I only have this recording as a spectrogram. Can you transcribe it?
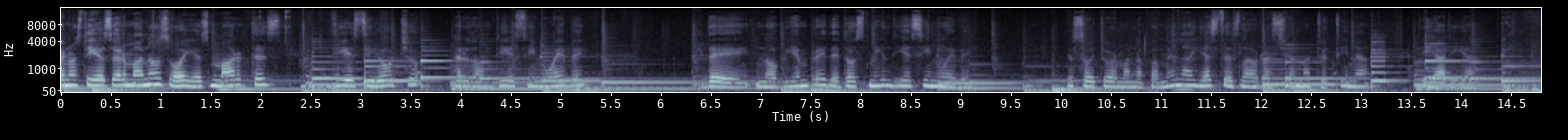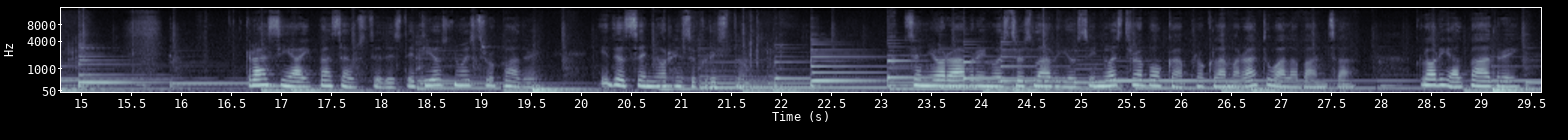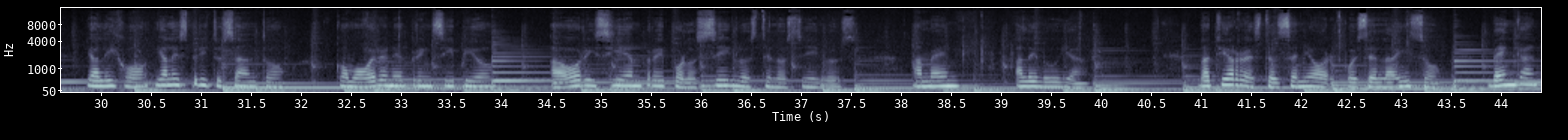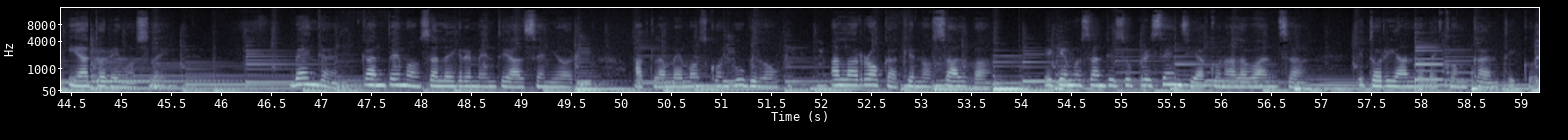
Buenos días hermanos, hoy es martes 18, perdón, 19 de noviembre de 2019. Yo soy tu hermana Pamela y esta es la oración matutina diaria. Gracia y paz a ustedes de Dios nuestro Padre y del Señor Jesucristo. Señor, abre nuestros labios y nuestra boca proclamará tu alabanza. Gloria al Padre al Hijo y al Espíritu Santo, como era en el principio, ahora y siempre, por los siglos de los siglos. Amén. Aleluya. La tierra es del Señor, pues Él la hizo. Vengan y adorémosle. Vengan, cantemos alegremente al Señor, aclamemos con júbilo a la roca que nos salva, lleguemos ante su presencia con alabanza, vitoriándole con cánticos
